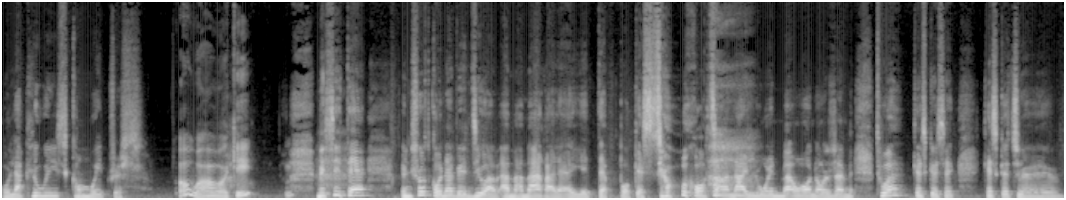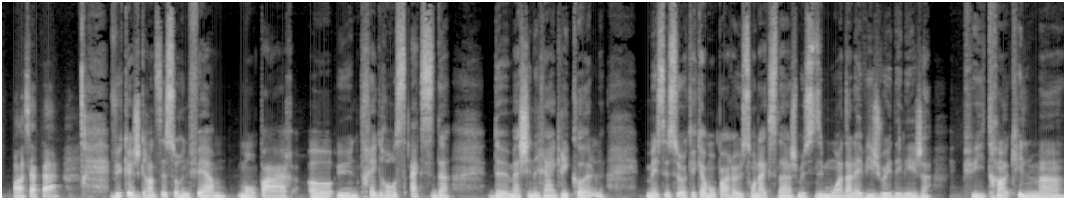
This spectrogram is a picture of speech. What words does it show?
au lac Louise comme waitress. Oh, wow, OK. Mais c'était une chose qu'on avait dit à, ma mère, il n'était pas question qu'on s'en aille loin de ma... On n'a jamais... Toi, qu'est-ce que c'est? Qu'est-ce que tu euh, penses à faire? Vu que je grandissais sur une ferme, mon père a eu un très gros accident de machinerie agricole. Mais c'est sûr que quand mon père a eu son accident, je me suis dit, moi, dans la vie, je veux aider les gens. Puis tranquillement,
